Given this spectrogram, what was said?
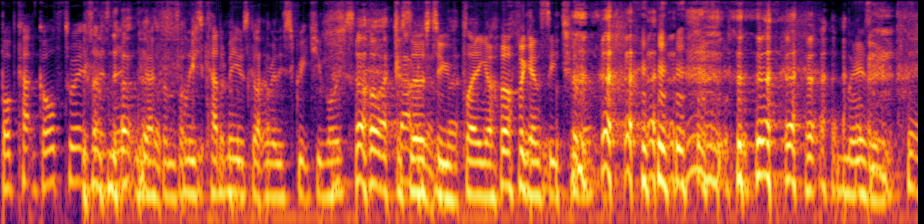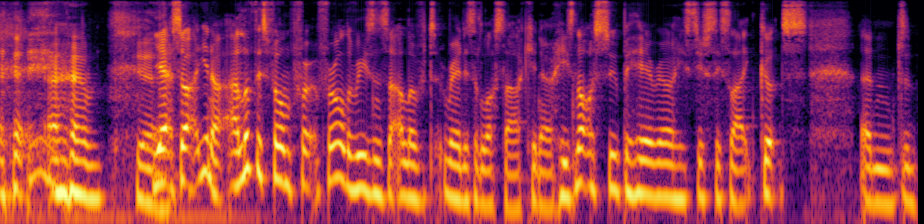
Bobcat Goldthwait is that his name? No, the no, guy the from Police Academy who's got a really screechy voice. Oh, I Just those two playing off against each other. Amazing. Um, yeah. so you know, I love this film for for all the reasons that I loved Raiders of the Lost Ark. You know, he's not a superhero; he's just this like guts and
